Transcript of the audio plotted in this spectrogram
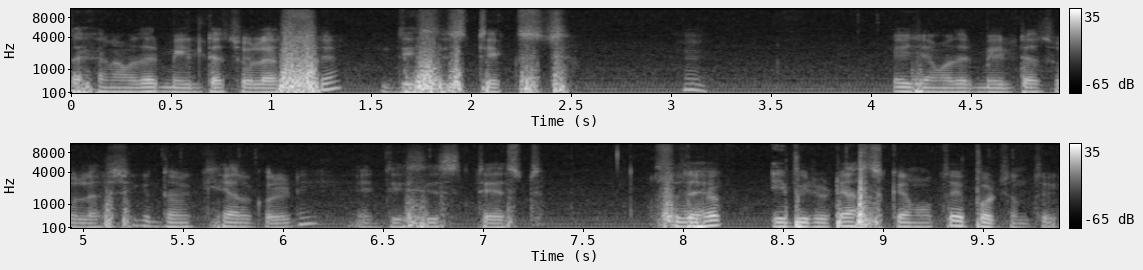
দেখেন আমাদের মেইলটা চলে আসছে। দিস ইজ টেক্সট এই যে আমাদের মেলটা চলে আসছে, কিন্তু আমি খেয়াল করিনি। এই দিস ইজ টেস্ট সো যাই হোক, এই ভিডিওটি আজকের মতো, এই পর্যন্তই।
